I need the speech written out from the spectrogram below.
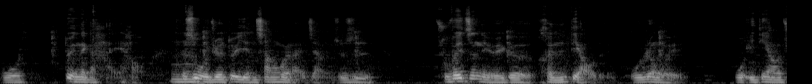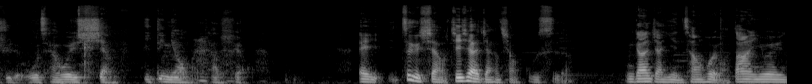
我对那个还好，可是我觉得对演唱会来讲，就是除非真的有一个很屌的，我认为我一定要去的，我才会想一定要买他的票。哎、这个小接下来讲小故事啊。你刚刚讲演唱会嘛，当然因为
